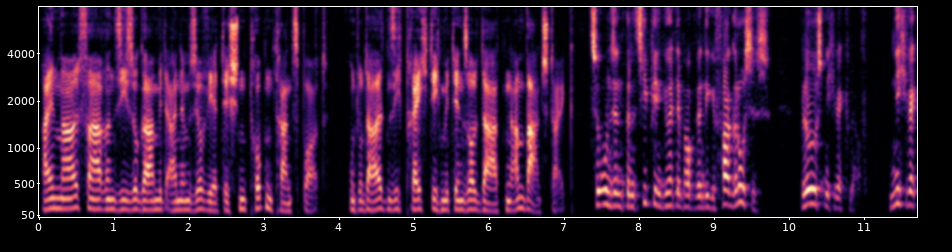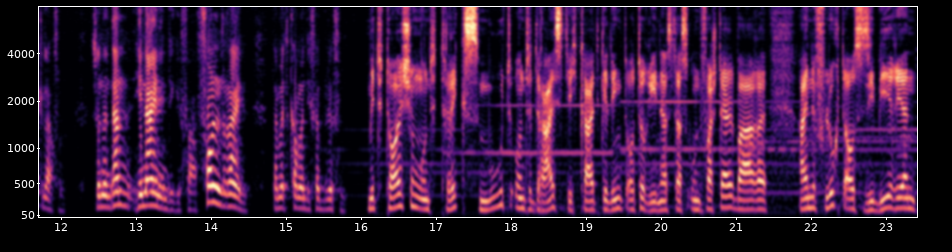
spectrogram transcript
Einmal fahren sie sogar mit einem sowjetischen Truppentransport und unterhalten sich prächtig mit den Soldaten am Bahnsteig. Zu unseren Prinzipien gehört überhaupt, wenn die Gefahr groß ist, bloß nicht weglaufen. Nicht weglaufen sondern dann hinein in die Gefahr, voll rein. Damit kann man die verblüffen. Mit Täuschung und Tricks, Mut und Dreistigkeit gelingt Otto Rinas das Unvorstellbare, eine Flucht aus Sibirien,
